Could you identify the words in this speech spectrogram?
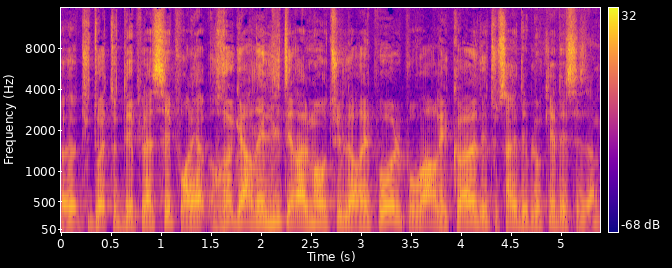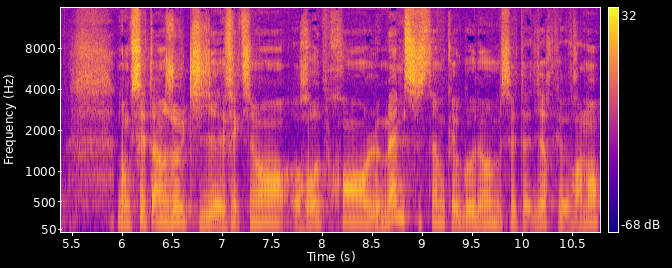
euh, tu dois te déplacer pour aller regarder littéralement au-dessus de leur épaule pour voir les codes et tout ça et débloquer des sésames. Donc c'est un jeu qui effectivement reprend le même système que Gnome, c'est-à-dire que vraiment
